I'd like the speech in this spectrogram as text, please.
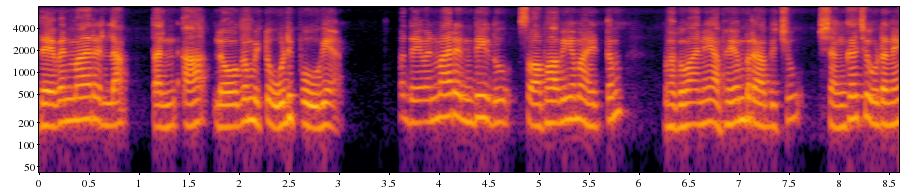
ദേവന്മാരെല്ലാം തൻ ആ ലോകം വിട്ട് ഓടിപ്പോവുകയാണ്. അപ്പൊ ദേവന്മാരെന്ത് ചെയ്തു സ്വാഭാവികമായിട്ടും ഭഗവാനെ അഭയം പ്രാപിച്ചു. ശംഖചൂടനെ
